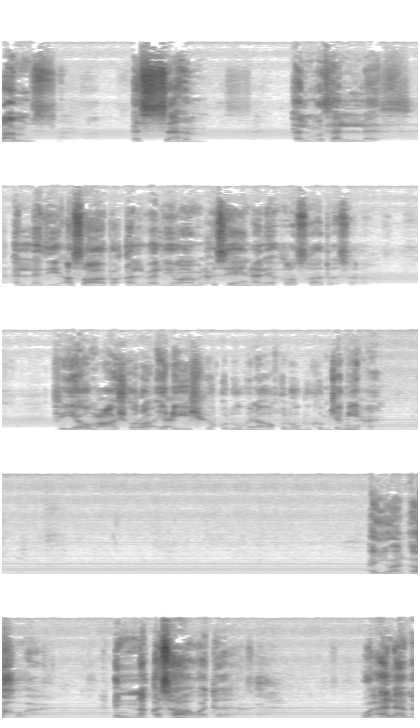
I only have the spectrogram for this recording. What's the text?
رمز السهم المثلث الذي أصاب قلب الإمام الحسين عليه الصلاة والسلام. في يوم عاشوراء يعيش في قلوبنا وقلوبكم جميعا. أيها الأخوة إن قساوة وألم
